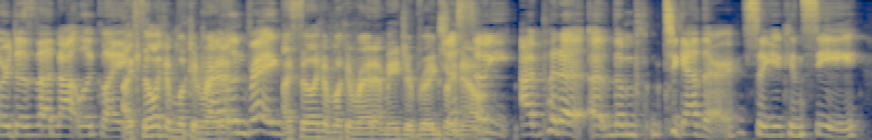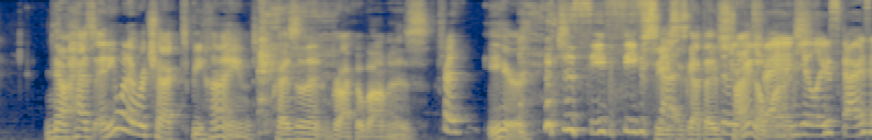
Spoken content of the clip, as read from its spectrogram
or does that not look like I feel like I'm looking right at. Briggs? I feel like I'm looking right at Major Briggs right now. so you, I put a, a, them together so you can see. now, has anyone ever checked behind President Barack Obama's For, ear? to see if he's See, got he's got those triangle marks. triangular scars.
